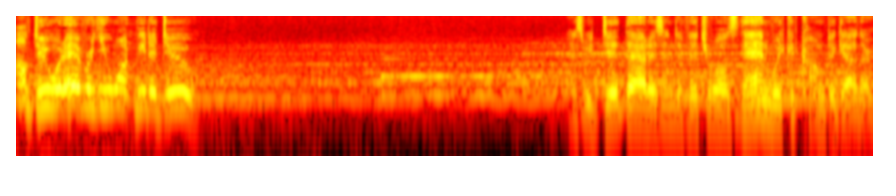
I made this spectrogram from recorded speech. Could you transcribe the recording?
I'll do whatever you want me to do. As we did that as individuals, then we could come together.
